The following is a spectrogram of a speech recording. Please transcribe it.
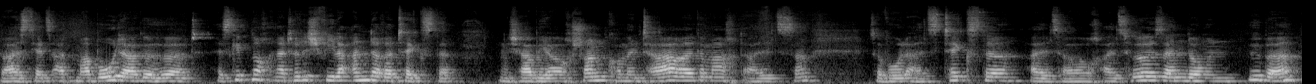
Du hast jetzt Atma Bodha gehört. Es gibt noch natürlich viele andere Texte. Ich habe ja auch schon Kommentare gemacht, als, äh, sowohl als Texte als auch als Hörsendungen über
